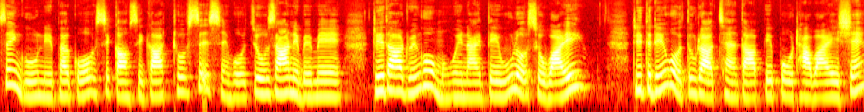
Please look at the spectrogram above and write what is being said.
စိတ်ကူးနေဘက်ကိုစစ်ကောင်စီကထိုးစစ်ဆင်ဖို့ကြိုးစားနေပေမဲ့ဒေတာတွင်းကိုမဝင်နိုင်သေးဘူးလို့ဆိုပါတယ်ဒီသတင်းကိုသူရချန်တာပေးပို့ထားပါတယ်ရှင်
